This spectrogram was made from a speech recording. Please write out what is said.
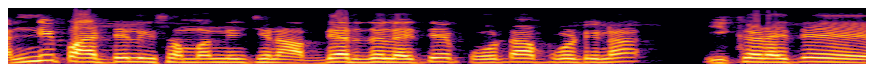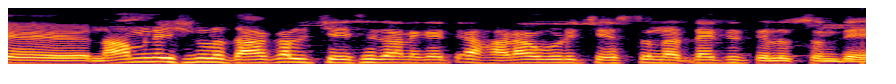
అన్ని పార్టీలకు సంబంధించిన అభ్యర్థులు అయితే పోటాపోటీన ఇక్కడైతే నామినేషన్లు దాఖలు చేసేదానికైతే హడావుడి చేస్తున్నట్లయితే తెలుస్తుంది.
